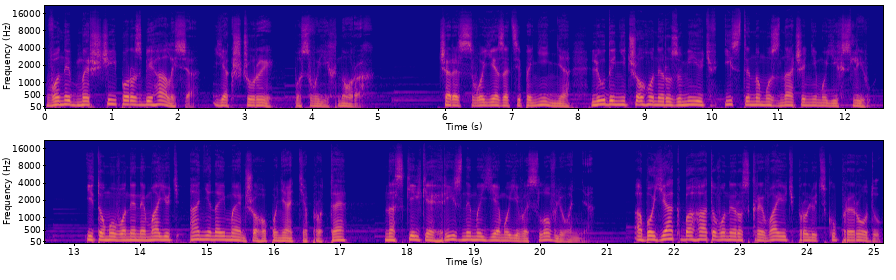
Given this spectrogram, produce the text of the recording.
вони б мерщій порозбігалися, як щури по своїх норах. Через своє заціпеніння люди нічого не розуміють в істинному значенні моїх слів, і тому вони не мають ані найменшого поняття про те, наскільки грізними є мої висловлювання, або як багато вони розкривають про людську природу,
